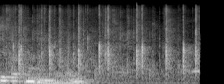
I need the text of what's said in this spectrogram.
Super Time.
